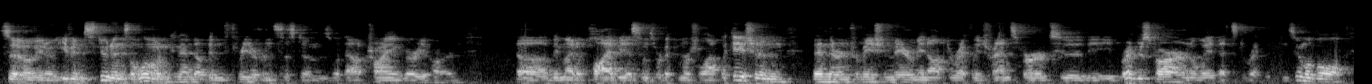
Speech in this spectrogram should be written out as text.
So you know even students alone can end up in three different systems without trying very hard. Uh, they might apply via some sort of commercial application, then their information may or may not directly transfer to the registrar in a way that's directly consumable.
